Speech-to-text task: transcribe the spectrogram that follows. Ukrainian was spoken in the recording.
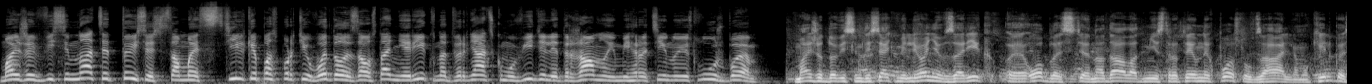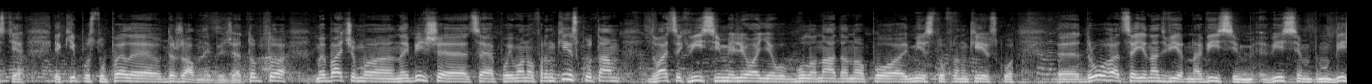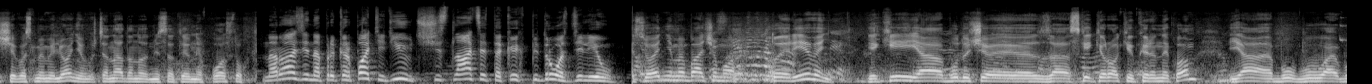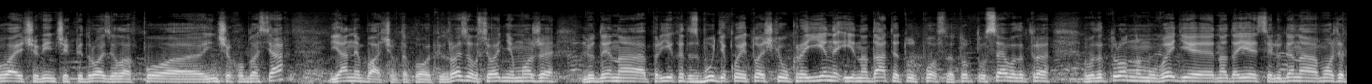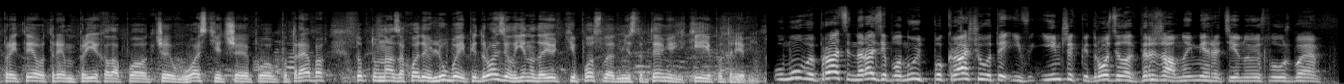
Майже 18 тисяч саме стільки паспортів видали за останній рік в надвірнянському відділі Державної міграційної служби. Майже до 80 мільйонів за рік е, область надала адміністративних послуг в загальному кількості, які поступили в державний бюджет. Тобто, ми бачимо найбільше це по Івано-Франківську. Там 28 мільйонів було надано по місту Франківську. Е, Друга це є надвірна 8, 8 більше 8 мільйонів. Це надано адміністративних послуг. Наразі на Прикарпатті діють 16 таких підрозділів. Сьогодні ми бачимо той рівень, який я, будучи е, за скільки років керівником, я був бува- буваючи в інших підрозділах по е, інших областях, я не бачив такого підрозділу. Сьогодні може людина приїхати з будь-якої точки України і надати тут послуги. Тобто, все в електро в електронному виді надається. Людина може прийти, отрим, приїхала по чи в гості, чи по потребах. Тобто, вона заходить в будь-який підрозділ, їй надають ті послуги адміністративні, які їй потрібні. Умови праці наразі планують покращувати і в інших підрозділах Державної міграційної служби.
